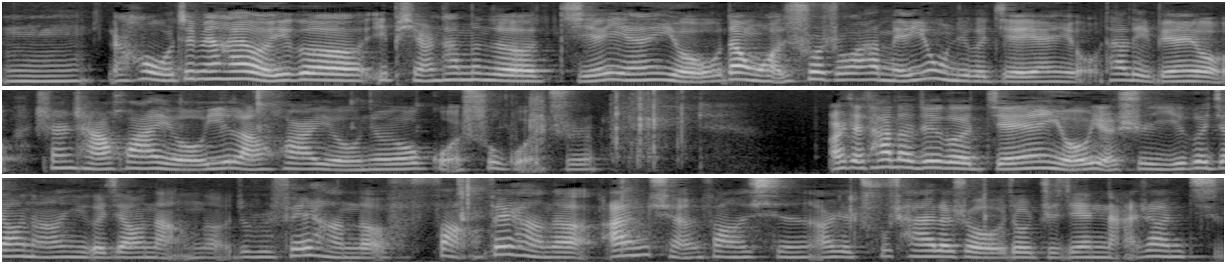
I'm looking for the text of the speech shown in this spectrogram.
嗯，然后我这边还有一个一瓶他们的洁颜油，但我说实话还没用这个洁颜油，它里边有山茶花油、依兰花油、牛油果树果汁，而且它的这个洁颜油也是一个胶囊一个胶囊的，就是非常的放，非常的安全放心，而且出差的时候就直接拿上几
